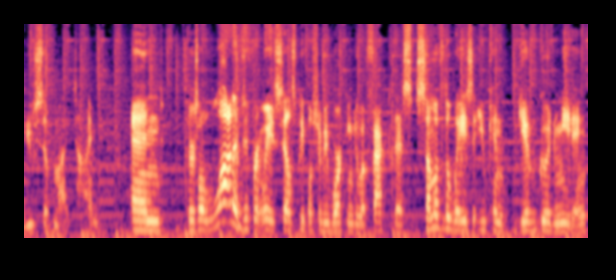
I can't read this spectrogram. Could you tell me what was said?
use of my time. And there's a lot of different ways salespeople should be working to affect this. Some of the ways that you can give good meeting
